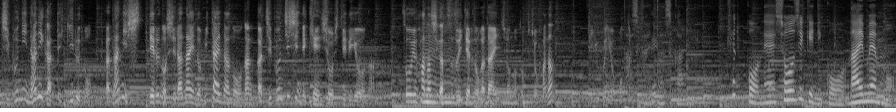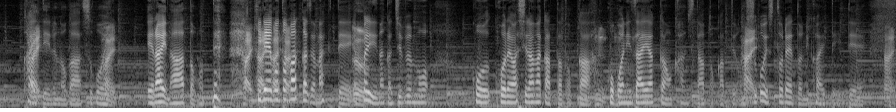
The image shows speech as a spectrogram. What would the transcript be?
自分に何ができるの？とか何知ってるの知らないの？みたいなのをなんか自分自身で検証しているようなそういう話が続いているのが第二章の特徴かなっていうふうに思ってます確かねに。確かに。結構ね正直にこう内面も書いているのがすごいはい。偉いなと思って。はい。綺麗事ばっかかじゃなくてうんやっぱりなんか自分もこうこれは知らなかったとかうん。ここに罪悪感を感じたとかっていうのをはい。すごいストレートに書いていて。はい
